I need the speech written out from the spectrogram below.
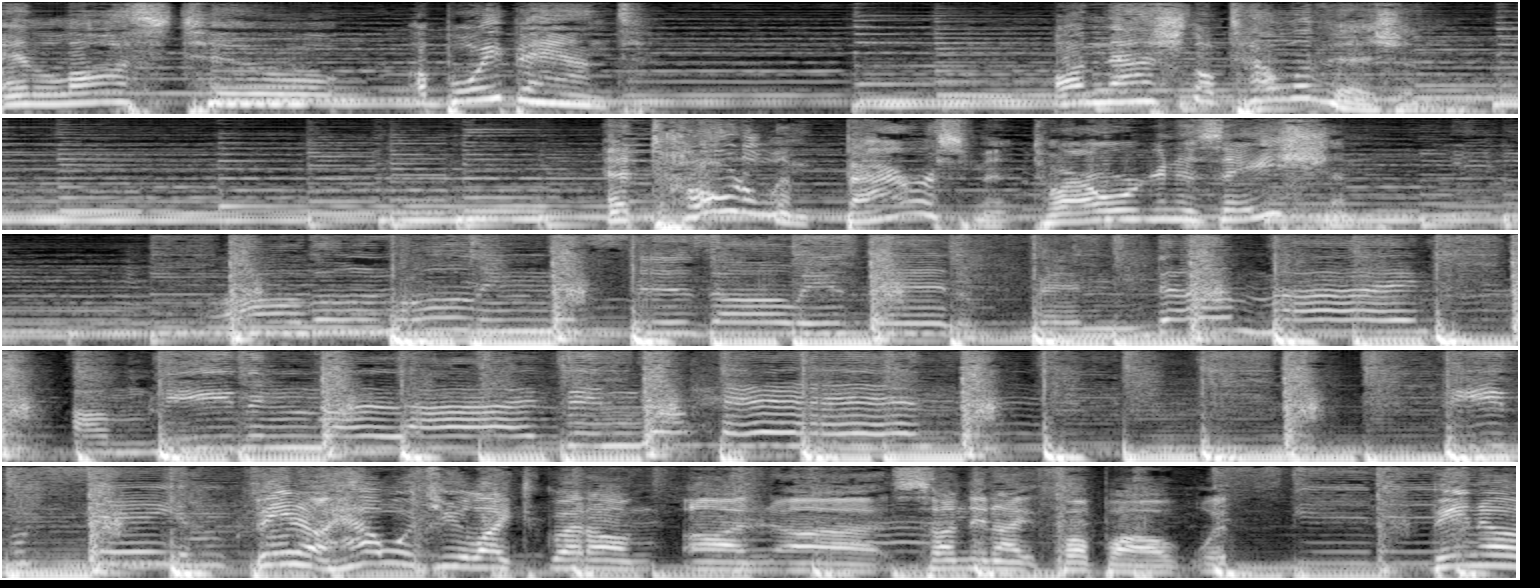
and lost to a boy band on national television. A total embarrassment to our organization. Would you like to go out on on uh, Sunday Night Football with Bino?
